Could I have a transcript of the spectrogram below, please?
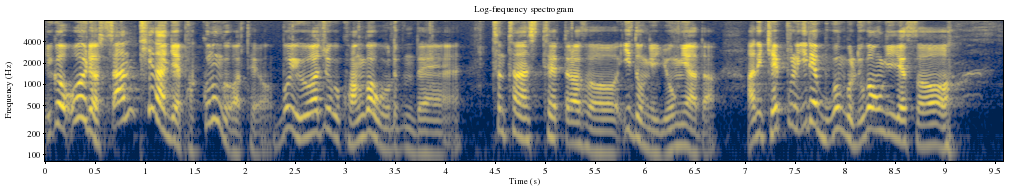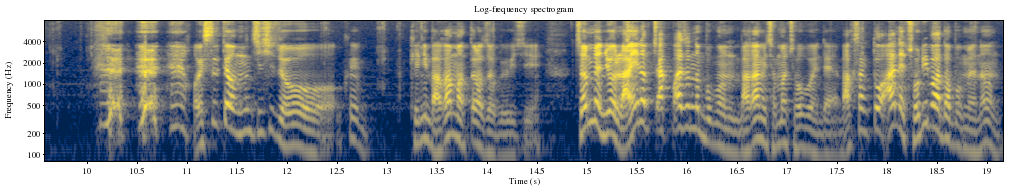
이거 오히려 싼티나게 바꾸는 것 같아요. 뭐 이거 가지고 광고하고 그러던데 튼튼한 스트랩 달아서 이동이 용이하다. 아니 개뿔 이래 무거운 걸 누가 옮기겠어? 어, 쓸데없는 짓이죠. 그 괜히 마감만 떨어져 보이지. 전면 요 라인업 쫙 빠졌는 부분 마감이 정말 좋아 보이는데 막상 또 안에 조립하다 보면은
